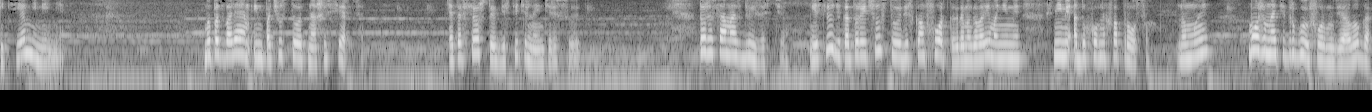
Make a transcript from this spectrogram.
И тем не менее, мы позволяем им почувствовать наше сердце. Это все, что их действительно интересует. То же самое с близостью. Есть люди, которые чувствуют дискомфорт, когда мы говорим о ними, с ними о духовных вопросах. Но мы можем найти другую форму диалога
